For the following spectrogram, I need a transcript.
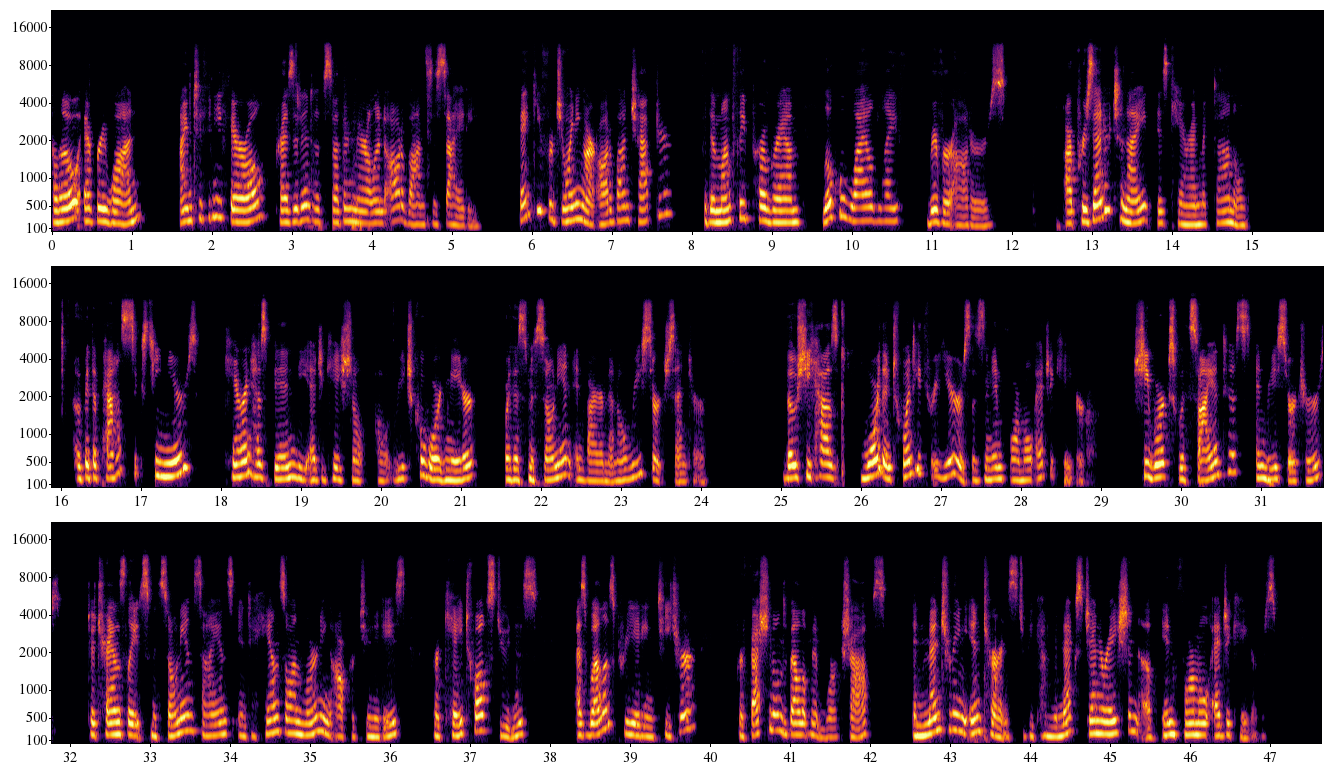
Hello, everyone. I'm Tiffany Farrell, President of Southern Maryland Audubon Society. Thank you for joining our Audubon chapter for the monthly program, Local Wildlife River Otters. Our presenter tonight is Karen McDonald. Over the past 16 years, Karen has been the Educational Outreach Coordinator for the Smithsonian Environmental Research Center, though she has more than 23 years as an informal educator. She works with scientists and researchers to translate Smithsonian science into hands-on learning opportunities for K-12 students, as well as creating teacher, professional development workshops, and mentoring interns to become the next generation of informal educators.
